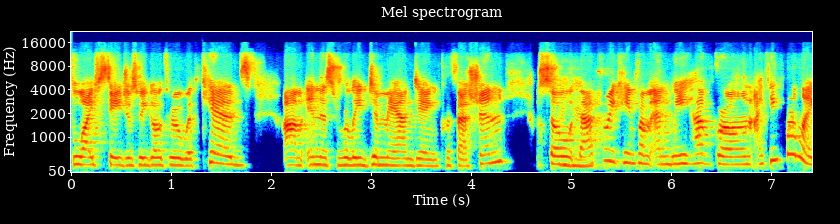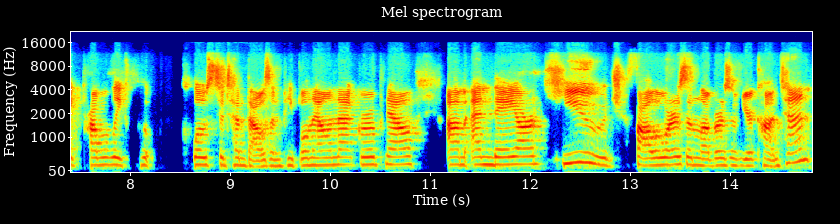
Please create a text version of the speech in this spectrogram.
life stages we go through with kids um, in this really demanding profession. So Mhm. that's where we came from. And we have grown, I think we're like probably cl- close to 10,000 people now in that group now. Um, and they are huge followers and lovers of your content.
